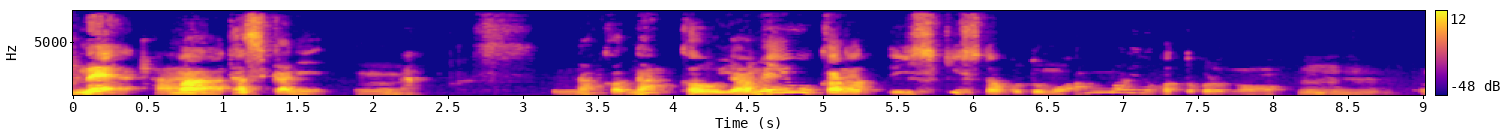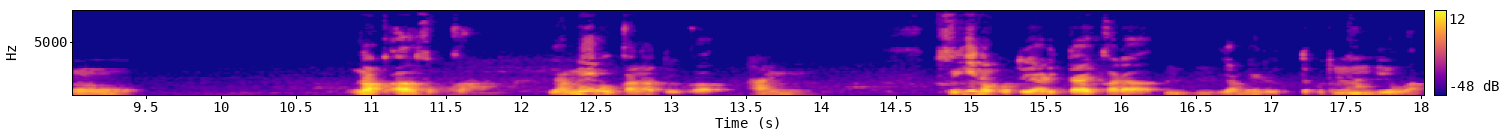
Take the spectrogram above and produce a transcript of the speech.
ど。ね、はいまあ、確かに。うん。なんか、なんかをやめようかなって意識したこともあんまりなかったからな。うん。うん。なんか、あ、そっか。やめようかなというか、はいうん、次のことやりたいからうんうんやめるってことか、うん要は。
